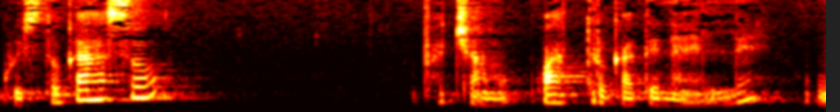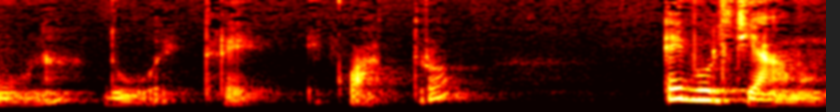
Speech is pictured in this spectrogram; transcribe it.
Questo caso facciamo 4 catenelle, 1, 2, 3 e 4 e voltiamo.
